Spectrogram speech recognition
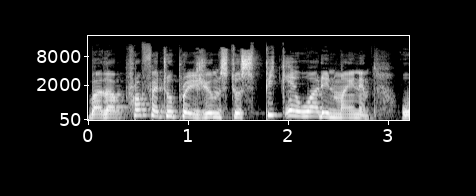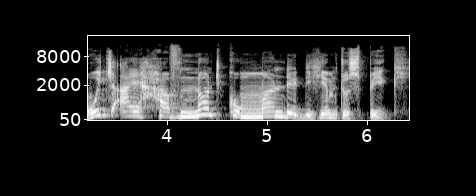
But the prophet who presumes to speak a word in my name, which I have not commanded him to speak.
